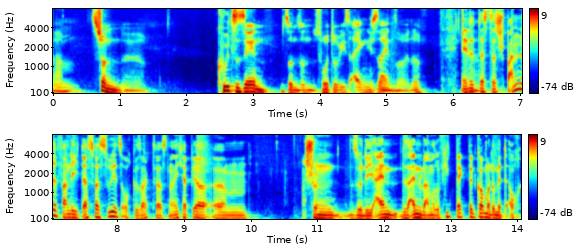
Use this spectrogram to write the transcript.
ähm, ist schon äh, cool zu sehen, so, ein- so ein Foto, wie es eigentlich sein soll. Ne? Ja, das, das, das Spannende fand ich, das, was du jetzt auch gesagt hast. Ne? Ich habe ja ähm, schon so die ein, das ein oder andere Feedback bekommen oder mit auch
